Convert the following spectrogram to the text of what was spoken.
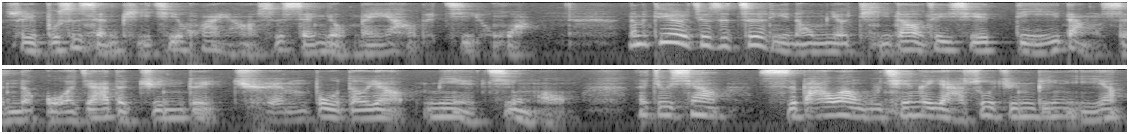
所以不是神脾气坏哈，是神有美好的计划。那么第二就是这里呢，我们有提到这些抵挡神的国家的军队全部都要灭尽哦，那就像十八万五千个亚述军兵一样。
